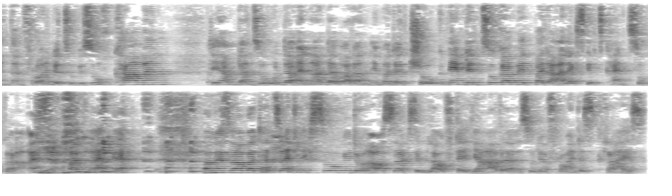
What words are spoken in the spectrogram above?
wenn dann Freunde zu Besuch kamen, die haben dann so untereinander, war dann immer der Joke, nehmt den Zucker mit, bei der Alex gibt es keinen Zucker. Ja. und es war aber tatsächlich so, wie du aussagst, im Lauf der Jahre, so der Freundeskreis,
